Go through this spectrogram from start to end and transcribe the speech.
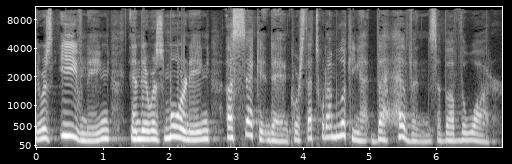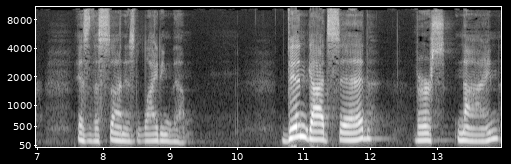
There was evening and there was morning a second day. And of course, that's what I'm looking at the heavens above the water as the sun is lighting them. Then God said, verse 9,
